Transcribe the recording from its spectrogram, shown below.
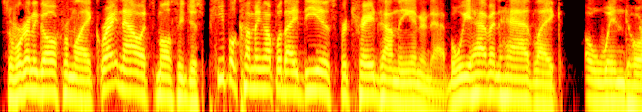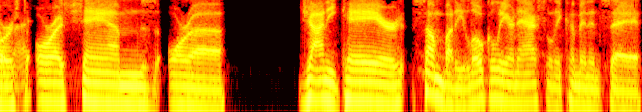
So we're going to go from like right now, it's mostly just people coming up with ideas for trades on the internet, but we haven't had like a Windhorst Okay. or a Shams or a Johnny K or somebody locally or nationally come in and say,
